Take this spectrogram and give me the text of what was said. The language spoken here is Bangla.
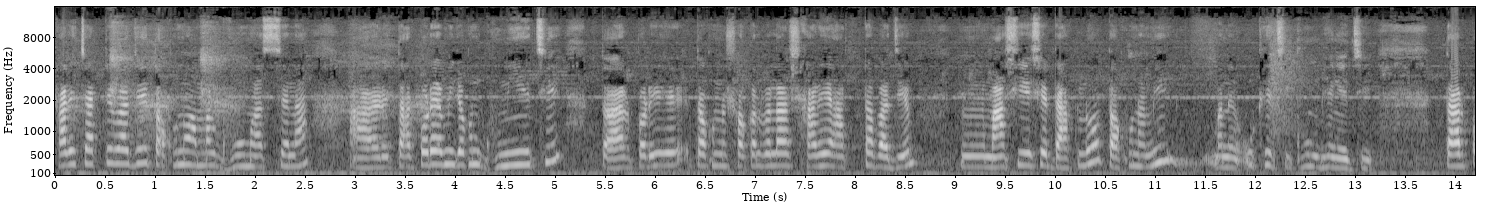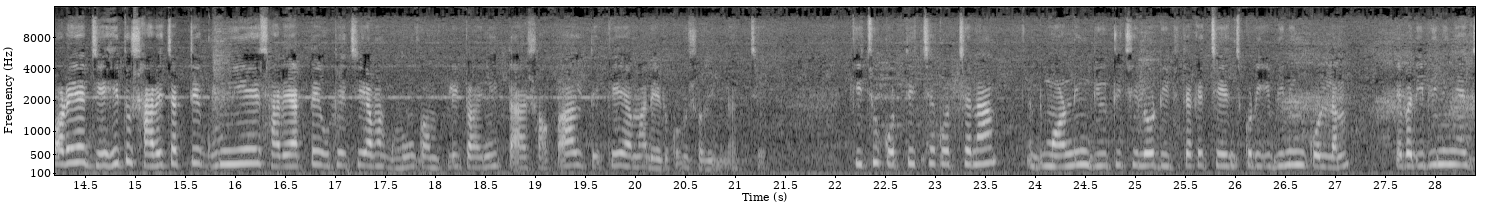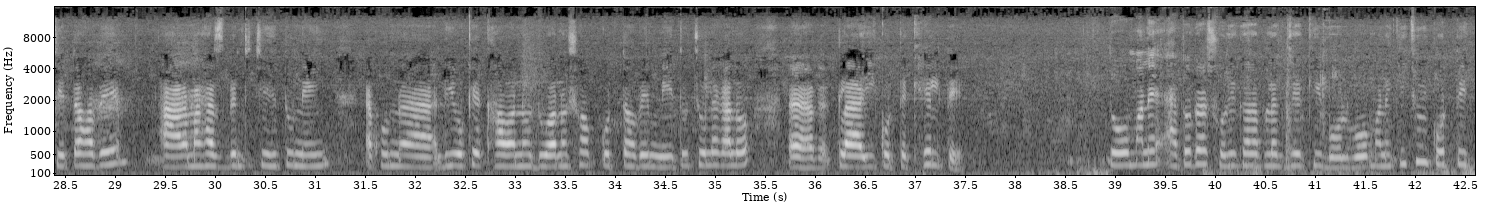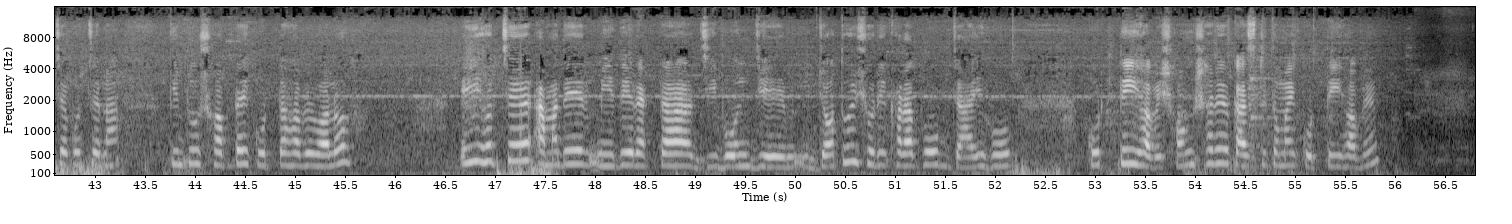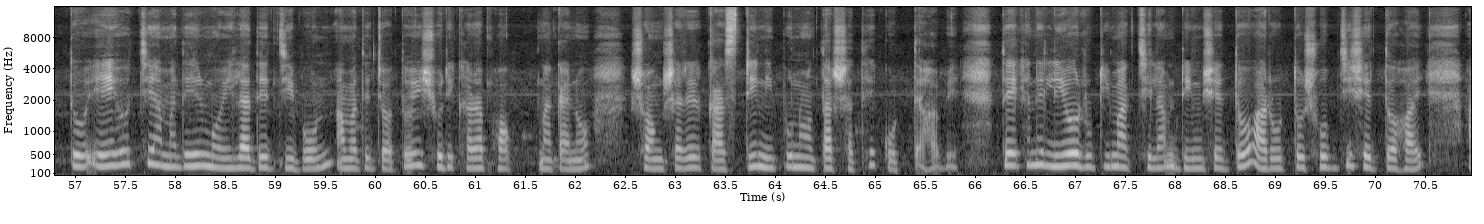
সাড়ে চারটে বাজে তখনও আমার ঘুম আসছে না। আর তারপরে আমি যখন ঘুমিয়েছি, তারপরে তখন সকালবেলা সাড়ে আটটা বাজে মাসি এসে ডাকলো, তখন আমি মানে উঠেছি, ঘুম ভেঙেছি। তারপরে যেহেতু সাড়ে চারটে ঘুমিয়ে সাড়ে আটটায় উঠেছি, আমার ঘুম কমপ্লিট হয়নি, তা সকাল থেকে আমার এরকম শরীর লাগছে। কিছু করতে ইচ্ছে করছে না। মর্নিং ডিউটি ছিল, ডিউটিটাকে চেঞ্জ করে ইভিনিং করলাম। এবার ইভিনিংয়ে যেতে হবে, আর আমার হাজব্যান্ড যেহেতু নেই, এখন লিওকে খাওয়ানো, দোয়ানো সব করতে হবে। মেয়ে তো চলে গেল ক্লা, ই করতে, খেলতে। তো মানে এতটা শরীর খারাপ লাগছে, কি বলব? মানে কিছুই করতে ইচ্ছা করছে না, কিন্তু সবটাই করতে হবে, বলো? এই হচ্ছে আমাদের মেয়েদের একটা জীবন যে যতই শরীর খারাপ হোক, যাই হোক করতেই হবে, সংসারের কাজটি তোমায় করতেই হবে। তো এই হচ্ছে আমাদের মহিলাদের জীবন, আমাদের যতই শরীর খারাপ হোক না কেন সংসারের কাজটি নিপুণতার সাথে করতে হবে। তো এখানে লিও রুটি মাখছিলাম, ডিম সেদ্ধ, আর ওর তো সবজি সেদ্ধ হয়।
